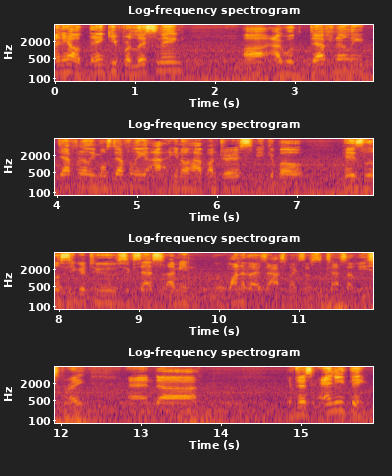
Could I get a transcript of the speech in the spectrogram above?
Anyhow, thank you for listening. Uh, I will definitely, definitely, most definitely, uh, you know, have Andreas speak about his little secret to success. I mean, one of those aspects of success, at least, right? And uh, if there's anything,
